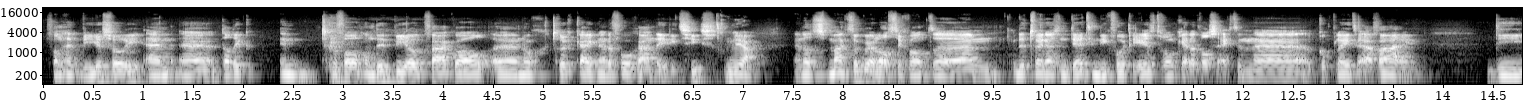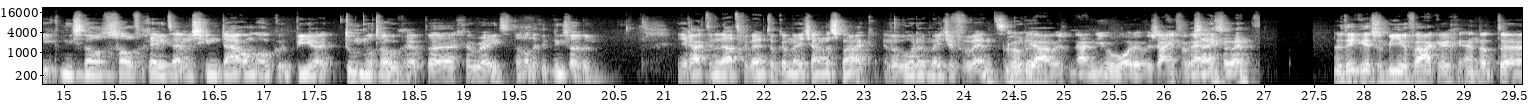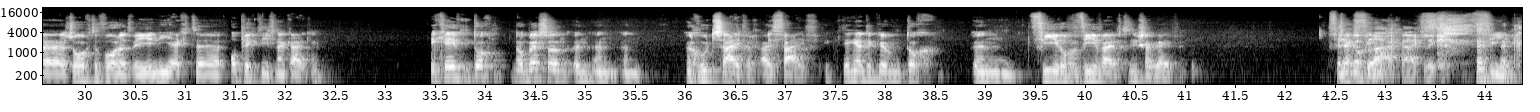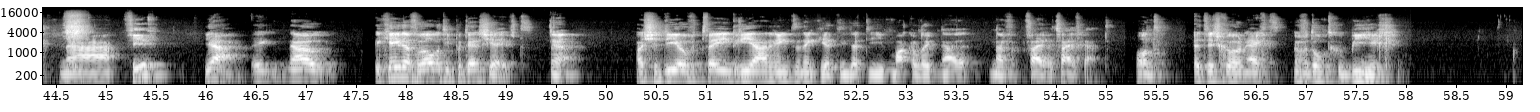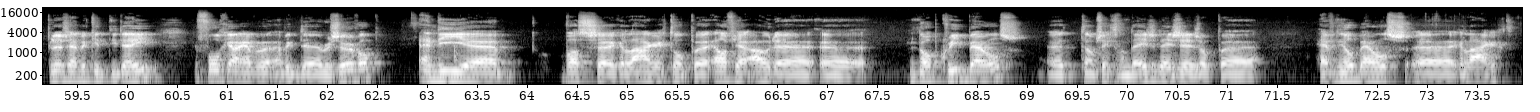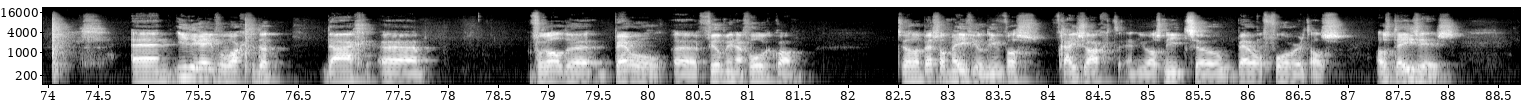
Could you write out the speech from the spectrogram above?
Van het bier, sorry. En eh, dat ik in het geval van dit bier ook vaak wel eh, nog terugkijk naar de voorgaande edities. Ja, En dat maakt het ook weer lastig, want ehm, de 2013 die ik voor het eerst dronk, ja, dat was echt een eh, complete ervaring. Die ik niet snel zal vergeten en misschien daarom ook het bier toen wat hoger heb gerate dan dat ik het nu zou doen. Je raakt inderdaad gewend ook een beetje aan de smaak en we worden een beetje verwend. ja we, nou, nieuwe woorden, we zijn we verwend. zijn verwend. We drinken dit soort bieren vaker en dat eh, zorgt ervoor dat we hier niet echt objectief naar kijken. Ik geef toch nog best wel een, een, een, een, goed cijfer uit 5. Ik denk dat ik hem toch een 4 of een 4,25 zou geven. Vind ik ook laag eigenlijk. 4. nou, Vier? ja, ik, nou, ik geef dat vooral wat die potentie heeft. Ja. Als je die over 2, 3 jaar drinkt, dan denk ik dat die, dat die makkelijk naar, naar 5 uit 5 gaat. Want het is gewoon echt een verdomd goed bier. Plus heb ik het idee, vorig jaar heb, heb ik de Reserve op. En die eh, was eh, gelagerd op eh 11 jaar oude eh Knob Creek barrels. eh, ten opzichte van deze. Deze is op eh Heaven Hill barrels eh, gelagerd. En iedereen verwachtte dat daar eh, vooral de barrel eh, veel meer naar voren kwam. Terwijl dat best wel meeviel. Die was vrij zacht en die was niet zo barrel forward als, als deze is.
